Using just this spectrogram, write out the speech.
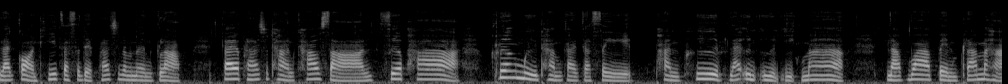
และก่อนที่จะเสด็จพระราชดำเนินกลับ ได้พระราชทานข้าวสาร เสื้อผ้า เครื่องมือทำการเกษตร พันธุ์พืชและอื่นๆ อีกมาก นับว่าเป็นพระมหา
